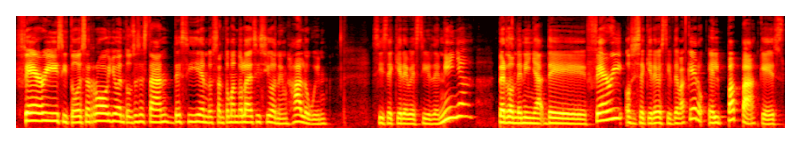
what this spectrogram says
fairies y todo ese rollo. Entonces están decidiendo, están tomando la decisión en Halloween si se quiere vestir de niña perdón, de niña, de fairy o si se quiere vestir de vaquero. El papá, que es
